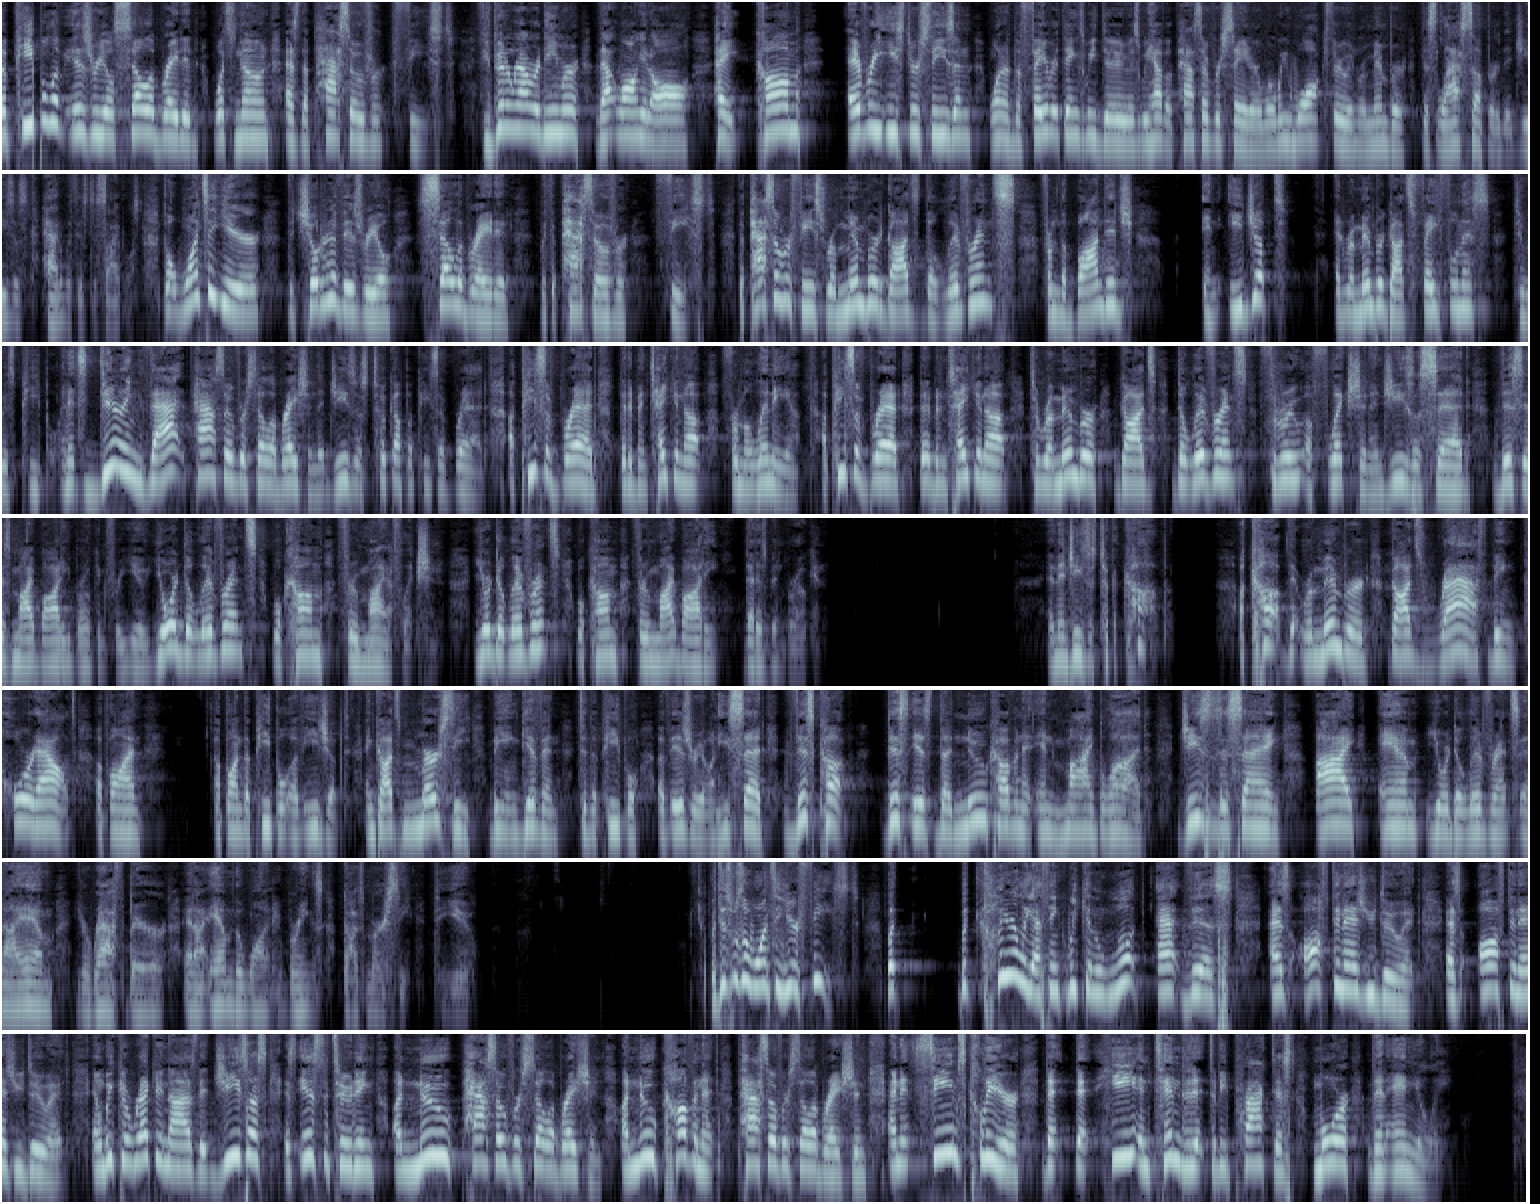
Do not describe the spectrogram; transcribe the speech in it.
the people of Israel celebrated what's known as the Passover feast. If you've been around Redeemer that long at all, hey, come every Easter season. One of the favorite things we do is we have a Passover Seder where we walk through and remember this Last Supper that Jesus had with his disciples. But once a year, the children of Israel celebrated with the Passover feast. The Passover feast remembered God's deliverance from the bondage in Egypt and remember God's faithfulness to his people. And it's during that Passover celebration that Jesus took up a piece of bread, a piece of bread that had been taken up for millennia, a piece of bread that had been taken up to remember God's deliverance through affliction. And Jesus said, This is my body broken for you. Your deliverance will come through my affliction. Your deliverance will come through my body that has been broken. And then Jesus took a cup a cup that remembered God's wrath being poured out upon, upon the people of Egypt and God's mercy being given to the people of Israel. And he said, This cup, this is the new covenant in my blood. Jesus is saying, I am your deliverance and I am your wrath bearer and I am the one who brings God's mercy to you. But this was a once a year feast. But clearly, I think we can look at this as often as you do it, as often as you do it. And we can recognize that Jesus is instituting a new Passover celebration, a new covenant Passover celebration. And it seems clear that, that he intended it to be practiced more than annually.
